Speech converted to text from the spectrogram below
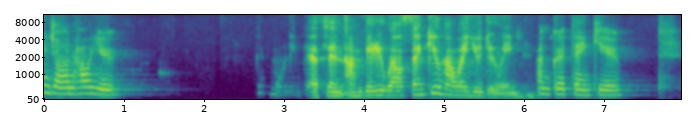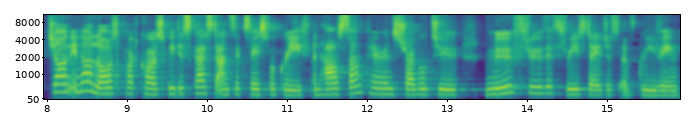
Morning, Jeanne. How are you? Good morning, Kathleen. I'm very well. Thank you. How are you doing? I'm good. Thank you. Jeanne, in our last podcast, we discussed unsuccessful grief and how some parents struggle to move through the three stages of grieving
